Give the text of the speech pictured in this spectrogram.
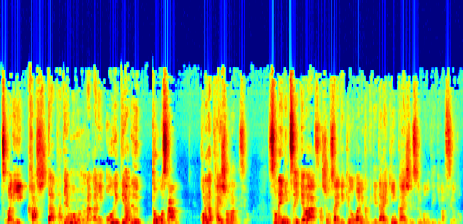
つまり貸した建物の中に置いてある動産、これが対象なんですよ。それについては差し押さえて競売にかけて代金回収することできますよと。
